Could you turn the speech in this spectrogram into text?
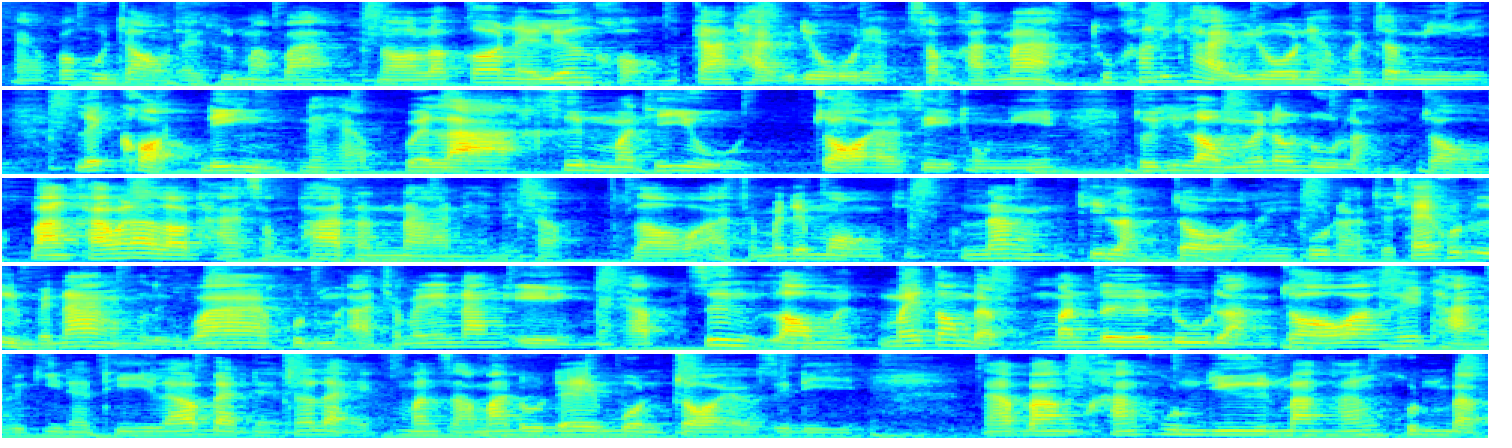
นะครับว่าคุณจะเอาอะไรขึ้นมาบ้างเนาะแล้วก็ในเรื่องของการถ่ายวิดีโอเนี่ยสำคัญมากทุกครั้งที่ถ่ายวิดีโอเนี่ยมันจะมี recording นะครับเวลาขึ้นมาที่อยู่ จอ LC ตรงนี้ โดยที่เราไม่ต้องดูหลังจอ บางครั้งเวลาเราถ่ายสัมภาษณ์นานๆเนี่ยนะครับเราอาจจะไม่ได้มองนั่งที่หลังจออะไรอย่างนี้คุณอาจจะใช้คนอื่นไปนั่ง หรือว่าคุณอาจจะไม่ได้นั่งเองนะครับซึ่งเราไม่ไม่ต้องแบบมันเดินดูหลังจอว่าเฮ้ยถ่ายไปกี่นาทีแล้วแบตเหลือเท่าไหร่มันสามารถดูได้บนจอ LCD นะบางครั้งคุณยืนบางครั้งคุณแบบ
